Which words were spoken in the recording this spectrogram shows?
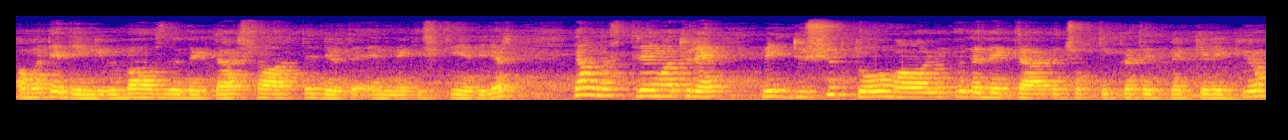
Ama dediğim gibi bazı bebekler saatte bir de emmek isteyebilir. Yalnız prematüre ve düşük doğum ağırlıklı bebeklerde çok dikkat etmek gerekiyor.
